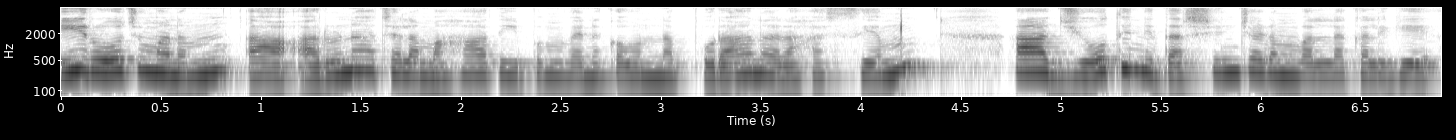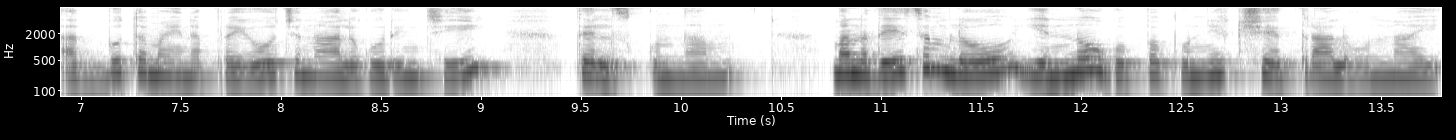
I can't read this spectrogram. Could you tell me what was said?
ఈరోజు మనం ఆ అరుణాచల మహాదీపం వెనుక ఉన్న పురాణ రహస్యం ఆ జ్యోతిని దర్శించడం వల్ల కలిగే అద్భుతమైన ప్రయోజనాల గురించి తెలుసుకుందాం. మన దేశంలో ఎన్నో గొప్ప పుణ్యక్షేత్రాలు ఉన్నాయి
